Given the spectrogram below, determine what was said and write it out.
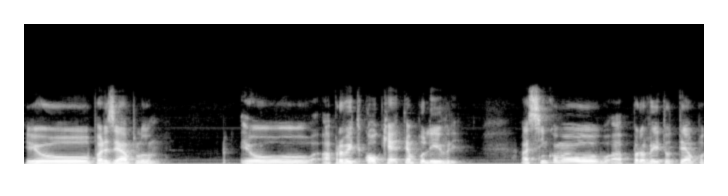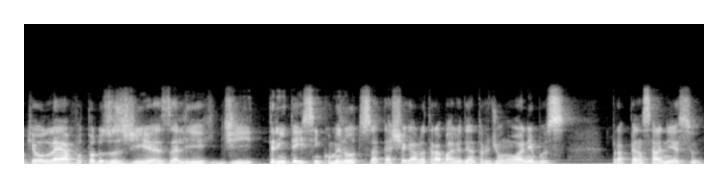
eu, por exemplo, eu aproveito qualquer tempo livre. Assim como eu aproveito o tempo que eu levo todos os dias ali de 35 minutos até chegar no trabalho dentro de um ônibus pra pensar nisso,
